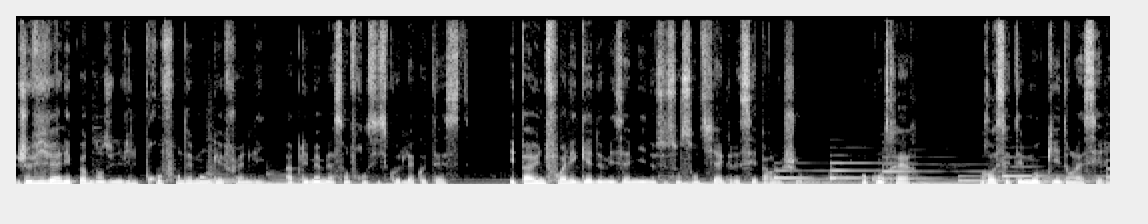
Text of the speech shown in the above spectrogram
Je vivais à l'époque dans une ville profondément gay-friendly, appelée même la San Francisco de la côte Est, et pas une fois les gays de mes amis ne se sont sentis agressés par le show. Au contraire, Ross était moqué dans la série.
